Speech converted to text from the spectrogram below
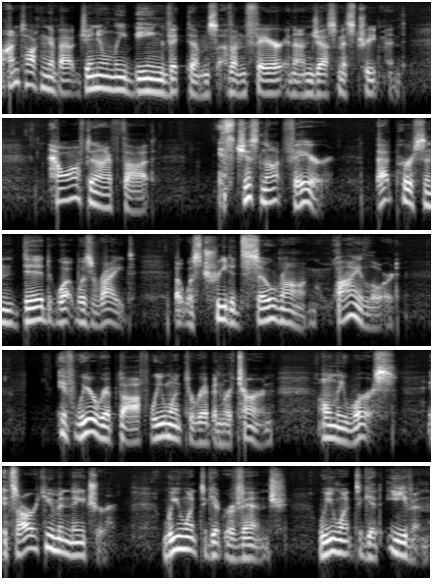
I'm talking about genuinely being victims of unfair and unjust mistreatment. How often I've thought, it's just not fair. That person did what was right, but was treated so wrong. Why, Lord? If we're ripped off, we want to rip in return. Only worse. It's our human nature. We want to get revenge. We want to get even.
